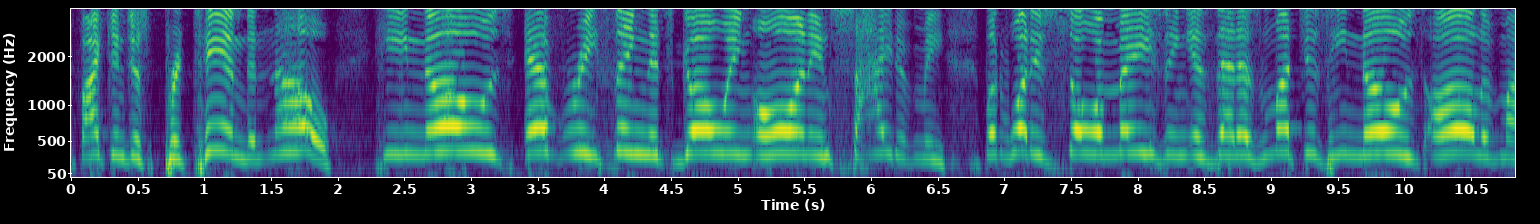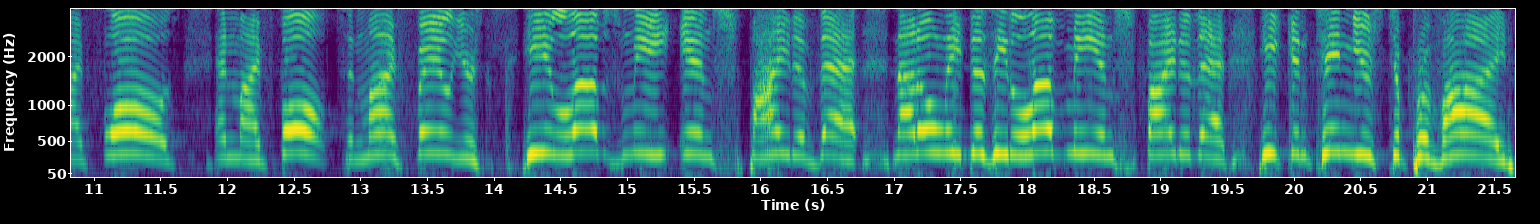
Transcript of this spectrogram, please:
if I can just pretend and know, He knows everything that's going on inside of me. But what is so amazing is that as much as He knows all of my flaws and my faults and my failures, He loves me in spite of that. Not only does He love me in spite of that, He continues to provide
